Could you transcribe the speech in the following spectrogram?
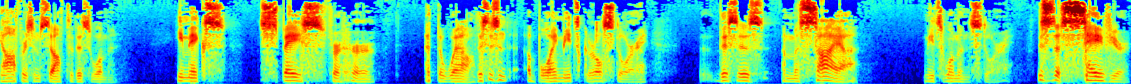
He offers himself to this woman. He makes space for her at the well. This isn't a boy meets girl story. This is a Messiah meets woman story. This is a Savior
